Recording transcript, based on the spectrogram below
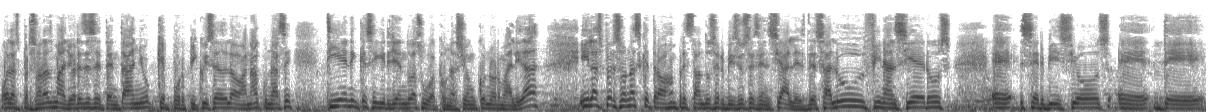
o las personas mayores de 70 años que por pico y cédula van a vacunarse, tienen que seguir yendo a su vacunación con normalidad. Y las personas que trabajan prestando servicios esenciales de salud, financieros, eh, servicios eh, de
